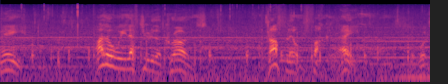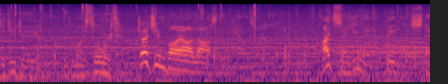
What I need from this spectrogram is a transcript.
me. I thought we left you to the crows. Tough little fucker, eh? What did you do with my sword? Judging by our last encounter, I'd say you made a big mistake.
